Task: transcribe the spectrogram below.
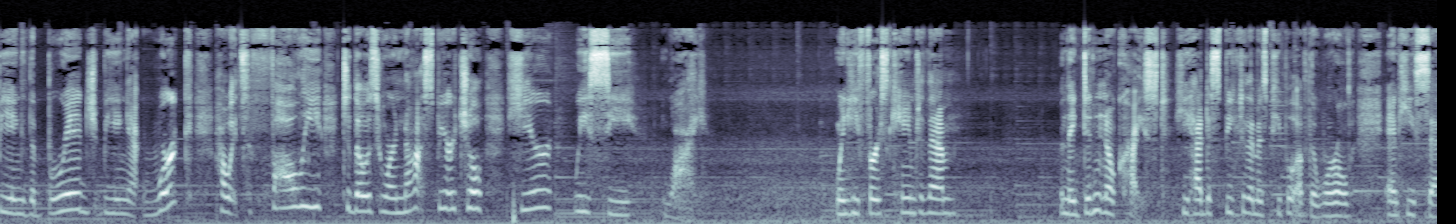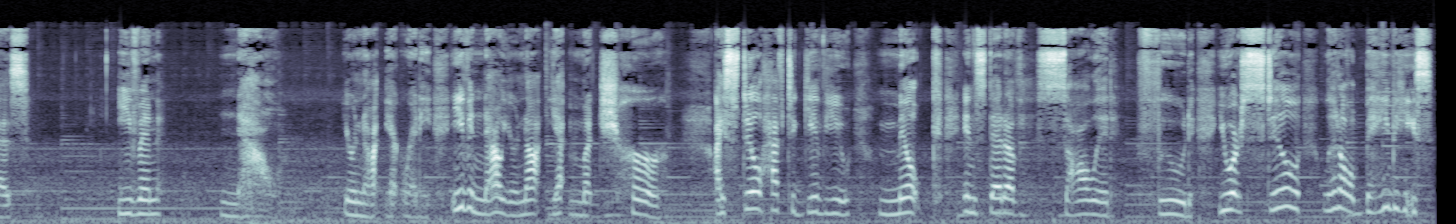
being the bridge, being at work, how it's folly to those who are not spiritual, here we see why. When he first came to them, when they didn't know Christ, he had to speak to them as people of the world, and he says, Even now, you're not yet ready. Even now, you're not yet mature. I still have to give you milk instead of solid food. You are still little babies.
